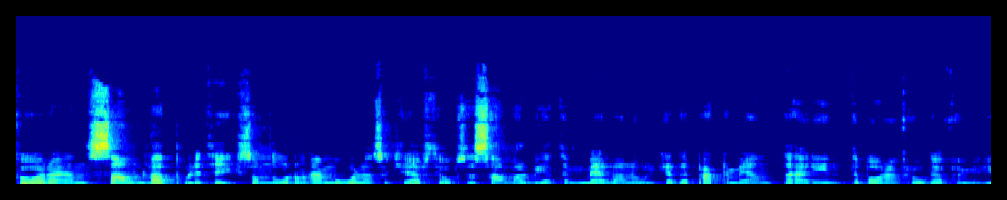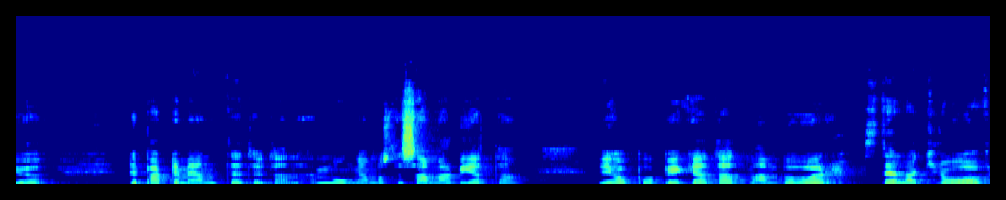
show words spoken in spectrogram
föra en samlad politik som når de här målen så krävs det också samarbete mellan olika departement. Det här är inte bara en fråga för miljödepartementet utan många måste samarbeta. Vi har påpekat att man bör ställa krav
